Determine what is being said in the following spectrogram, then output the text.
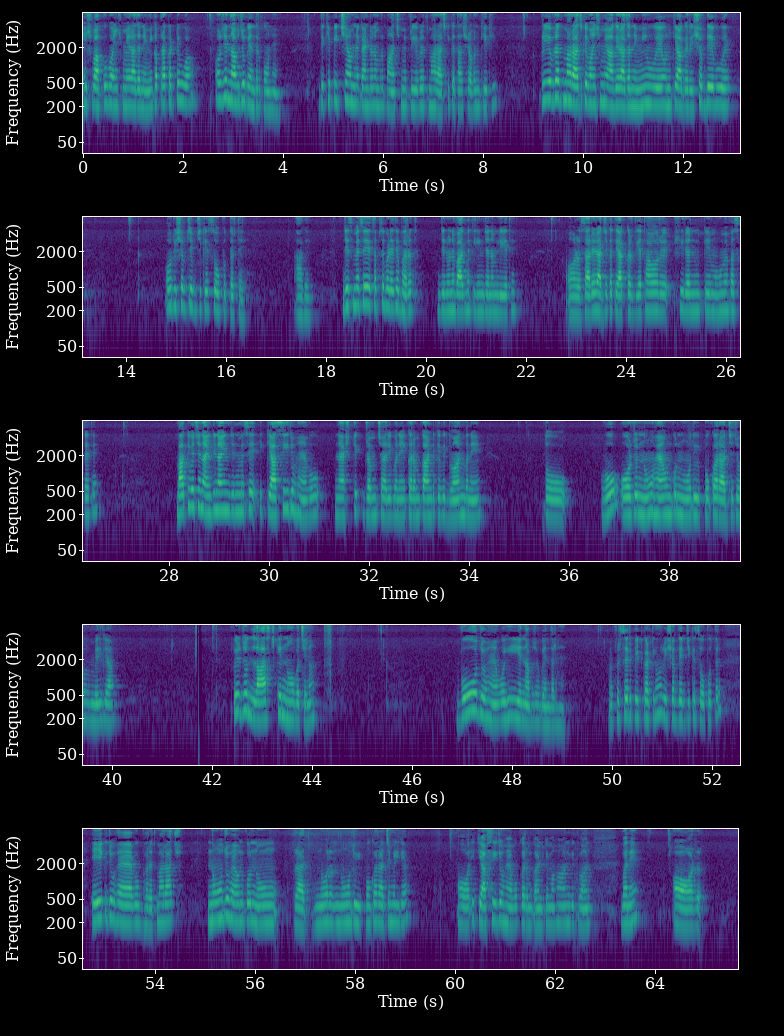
इश्वाकु वंश में राजा निमी का प्राकट्य हुआ। और ये नव जोगेंद्र कौन है? देखिए, पीछे हमने कैंटो नंबर पाँच में प्रियव्रत महाराज की कथा श्रवण की थी। प्रियव्रत महाराज के वंश में आगे राजा निमी हुए, उनके आगे ऋषभ देव हुए। और ऋषभ देव जी के सौ पुत्र थे आगे, जिसमें से सबसे बड़े थे भरत, जिन्होंने बाद में तीन जन्म लिए थे। और सारे राज्य का त्याग कर दिया था और हिरन के मुँह में फंस गए थे। बाकी बचे नाइन्टी नाइन, जिनमें से इक्यासी जो हैं, वो नैष्टिक ब्रह्मचारी बने, कर्मकांड के विद्वान बने। तो वो और जो नौ हैं, उनको नौ द्वीपों का राज्य जो मिल गया। फिर जो लास्ट के नौ बचे ना वो जो हैं, वही ये नव जोगेंद्र हैं। मैं फिर से रिपीट करती हूँ, ऋषभ देव जी के सौ पुत्र एक जो है, वो भरत महाराज। नौ जो है, उनको नौ राज, नौ नौ द्वीपों का राज्य मिल गया। और इक्यासी जो हैं, वो कर्मकांड के महान विद्वान बने। और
